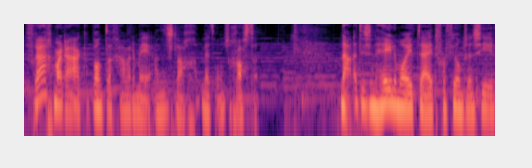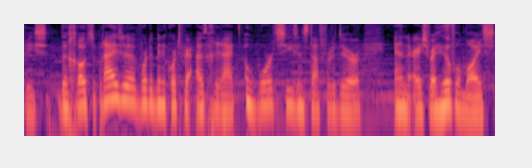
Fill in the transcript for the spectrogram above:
Vraag maar raak, want dan gaan we ermee aan de slag met onze gasten. Nou, het is een hele mooie tijd voor films en series. De grootste prijzen worden binnenkort weer uitgereikt. Award season staat voor de deur. En er is weer heel veel moois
